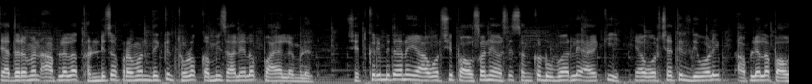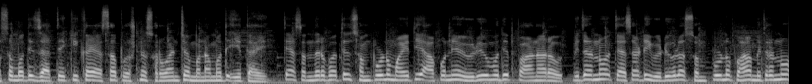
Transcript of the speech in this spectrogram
त्या दरम्यान आपल्याला थंडीचं प्रमाण देखील थोडं कमी झालेलं पाहायला मिळेल. शेतकरी मित्रांनो यावर्षी पावसाने असे संकट उभारले आहे की या वर्षातील दिवाळी आपल्याला पावसामध्ये जाते की काय असा प्रश्न सर्वांच्या मनामध्ये येत आहे. त्या संदर्भातील संपूर्ण माहिती आपण या व्हिडिओमध्ये पाहणार आहोत. मित्रांनो त्यासाठी व्हिडिओला संपूर्ण पहा. मित्रांनो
